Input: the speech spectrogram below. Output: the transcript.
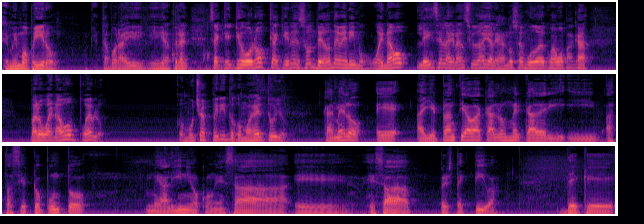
el mismo Piro, está por ahí. O sea, que, que conozca quiénes son, de dónde venimos. Guaynabo le dice la gran ciudad y Alejandro se mudó de Cuamo para acá, pero Guaynabo es un pueblo, con mucho espíritu, como es el tuyo. Carmelo, eh, ayer planteaba Carlos Mercader y, y hasta cierto punto me alineo con esa, eh, esa perspectiva de que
